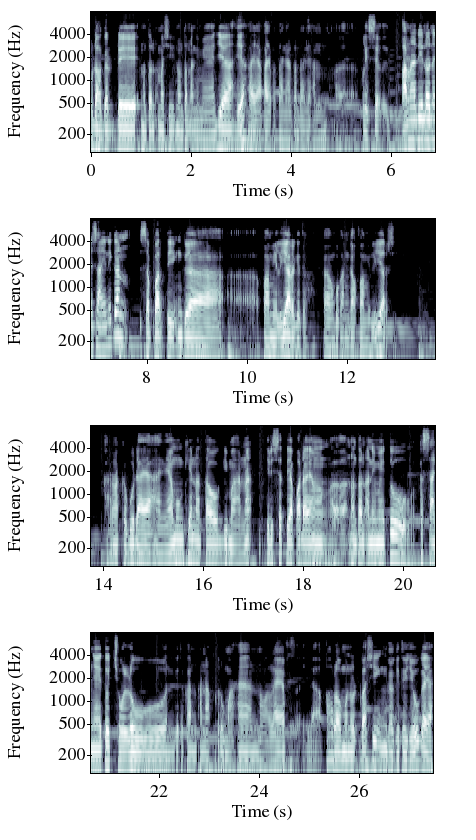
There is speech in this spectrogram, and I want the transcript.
udah gede nonton masih nonton anime aja ya kayak kayak pertanyaan-pertanyaan uh, klise. Karena di Indonesia ini kan seperti enggak uh, familiar gitu bukan enggak familiar sih. Karena kebudayaannya mungkin atau gimana. Jadi setiap ada yang uh, nonton anime itu kesannya itu culun gitu kan. Anak rumahan no life ya kalau menurut gua sih nggak gitu juga ya.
